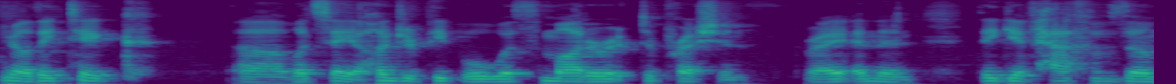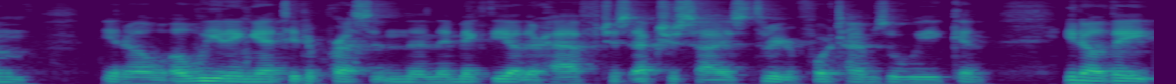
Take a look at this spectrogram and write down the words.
you know they take uh, let's say 100 people with moderate depression right and then they give half of them you know a leading antidepressant and then they make the other half just exercise three or four times a week and you know they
